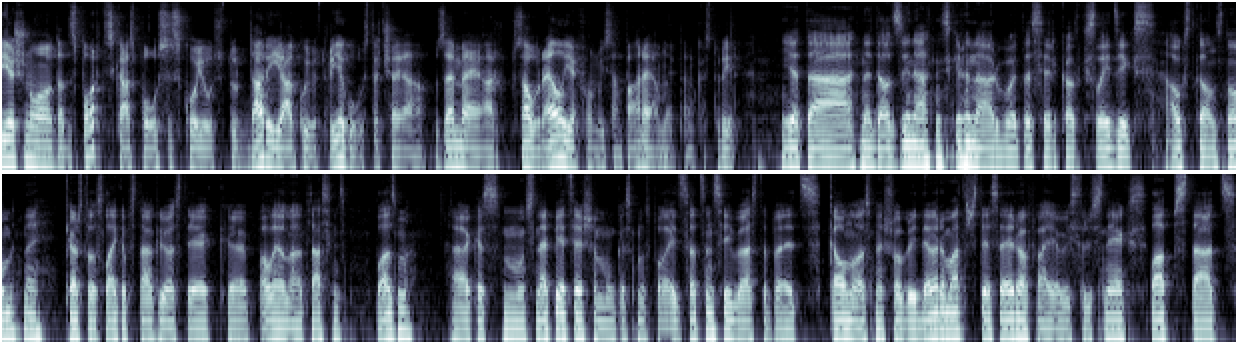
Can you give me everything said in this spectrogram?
Tieši no tādas sportiskās puses, ko jūs tur darījāt, ko jūs tur iegūstat šajā zemē ar savu reljefu un visām pārējām lietām, kas tur ir. Ja tā nedaudz zinātniski runā, varbūt tas ir kaut kas līdzīgs augstkalnas nometnē. Karstos laikapstākļos tiek eh, palielināta asins plazma, kas mums nepieciešama un kas mums palīdz sacensībās. Tāpēc kalnos mēs šobrīd nevaram atrasties Eiropā, jo visur ir sniegs. Labs tāds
